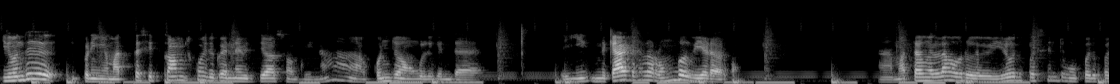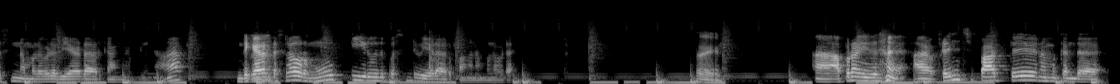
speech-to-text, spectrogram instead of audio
இது வந்து இப்போ நீங்க மற்ற சிட்காம்ஸ்க்கும் இதுக்கும் என்ன வித்தியாசம் அப்படின்னா கொஞ்சம் உங்களுக்கு இந்த இந்த கேரக்டர்ஸ் எல்லாம் ரொம்ப வியர்டா இருக்கும். எல்லாம் ஒரு இருபது பர்சன்ட் முப்பது பர்சன்ட் நம்மளை விட வியர்டா இருக்காங்க அப்படின்னா இந்த கேரக்டர்ஸ் எல்லாம் ஒரு நூத்தி இருபது பர்சன்ட் வியர்டா இருப்பாங்க நம்மளை விட. ஆஹ் அப்புறம் இது ஃப்ரெண்ட்ஸ் பார்த்து நமக்கு அந்த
